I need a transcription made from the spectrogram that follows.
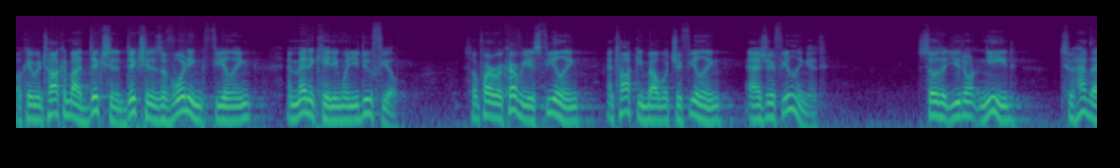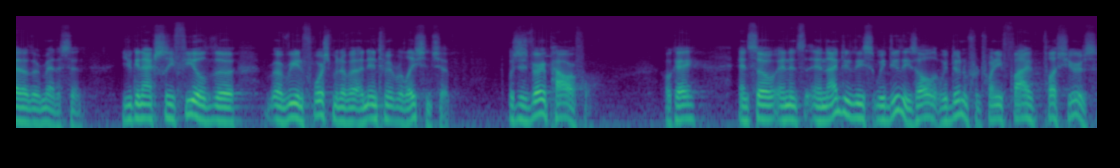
Okay, we're talking about addiction. Addiction is avoiding feeling and medicating when you do feel. So part of recovery is feeling and talking about what you're feeling as you're feeling it so that you don't need to have that other medicine. You can actually feel the uh, reinforcement of a, an intimate relationship, which is very powerful. Okay? And so, and, it's, and I do these, we do these all, we're doing them for 25 plus years.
